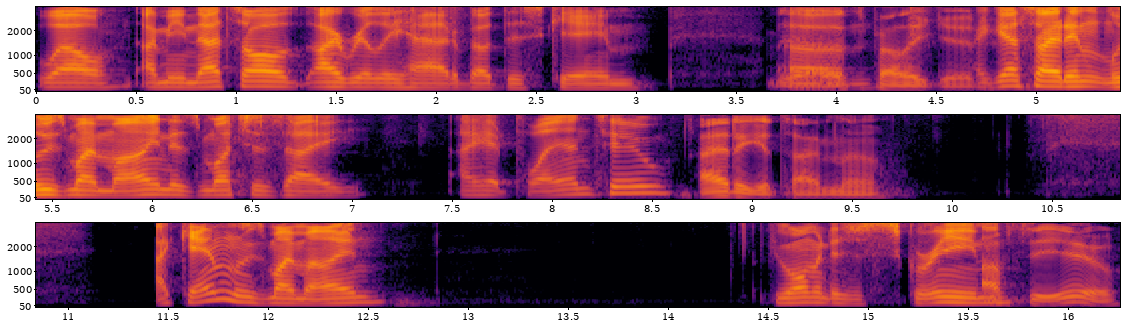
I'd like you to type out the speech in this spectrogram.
well, I mean, that's all I really had about this game. Yeah, that's Um, probably good. I guess I didn't lose my mind as much as I I had planned to. I had a good time though. I can lose my mind. If you want me to just scream, Up to you.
